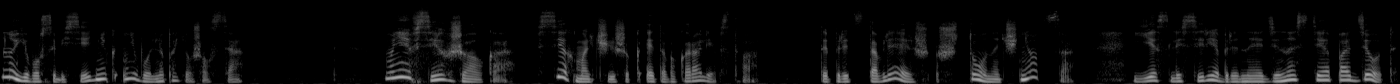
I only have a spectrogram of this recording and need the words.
но его собеседник невольно поежился. «Мне всех жалко, всех мальчишек этого королевства». Ты представляешь, что начнется, если Серебряная династия падет,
